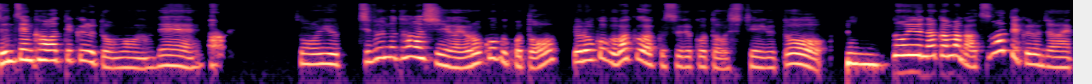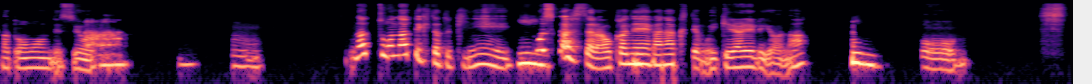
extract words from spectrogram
全然変わってくると思うのでは、そういう自分の魂が喜ぶこと、喜ぶワクワクすることをしていると、うん。そういう仲間が集まってくるんじゃないかと思うんですよ。あうん。な、そうなってきたときに、うんもしかしたらお金がなくても生きられるような、ーうん。こう、し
